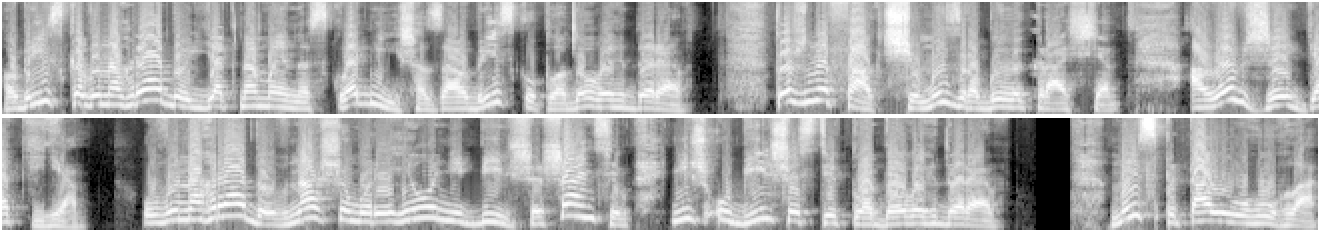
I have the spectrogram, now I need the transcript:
Обрізка винограду, як на мене, складніша за обрізку плодових дерев. Тож не факт, що ми зробили краще, але вже як є. У винограду в нашому регіоні більше шансів, ніж у більшості плодових дерев. Ми спитали у Гугла,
